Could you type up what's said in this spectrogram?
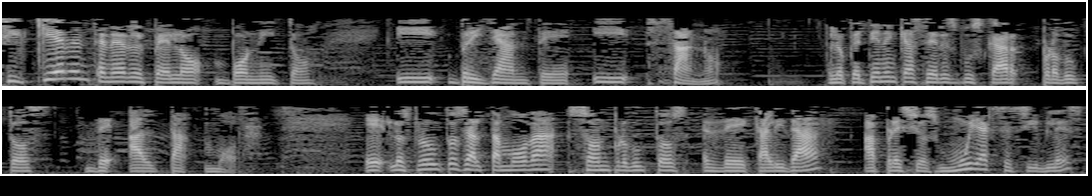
si quieren tener el pelo bonito y brillante y sano, lo que tienen que hacer es buscar productos de alta moda. Eh, los productos de alta moda son productos de calidad a precios muy accesibles,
